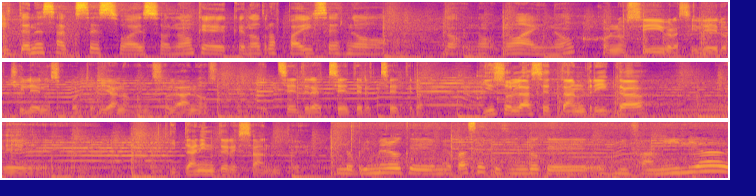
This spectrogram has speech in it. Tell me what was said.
y tenés acceso a eso, ¿no? que, en otros países no, no, no, hay, ¿no? Conocí brasileños, chilenos, ecuatorianos, venezolanos, etcétera, etcétera, etcétera. Y eso la hace tan rica eh, y tan interesante. Lo primero que me pasa es que siento que es mi familia.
